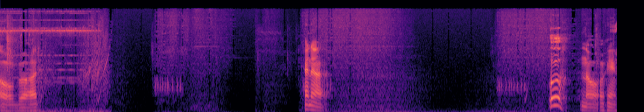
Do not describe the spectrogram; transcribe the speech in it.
Oh god. Kinda Oh! No, okay.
